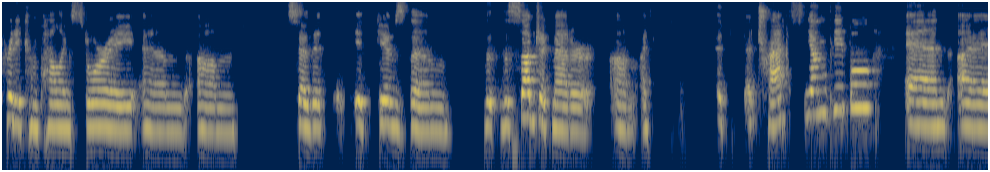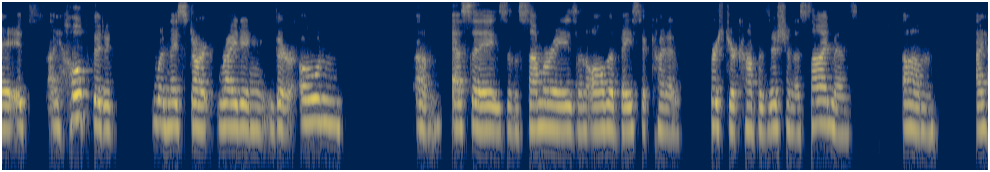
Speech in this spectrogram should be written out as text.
pretty compelling story and um so that it gives them the the subject matter um I it attracts young people and I it's I hope that it when they start writing their own um, essays and summaries and all the basic kind of first year composition assignments um, I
